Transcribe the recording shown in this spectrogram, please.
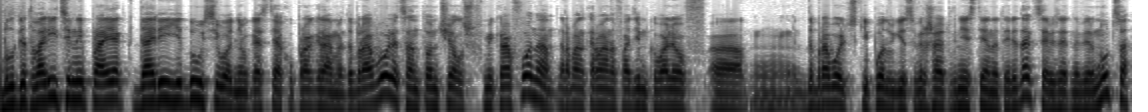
Благотворительный проект «Дари еду» сегодня в гостях у программы «Доброволец». Антон Челышев микрофона, Роман Карманов, Вадим Ковалев. Э, добровольческие подвиги совершают вне стен этой редакции. Обязательно вернутся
